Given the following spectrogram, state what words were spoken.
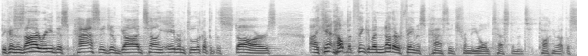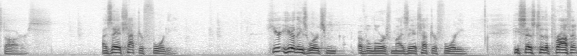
Because as I read this passage of God telling Abram to look up at the stars, I can't help but think of another famous passage from the Old Testament talking about the stars Isaiah chapter 40. Hear, hear these words from, of the Lord from Isaiah chapter 40. He says to the prophet,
